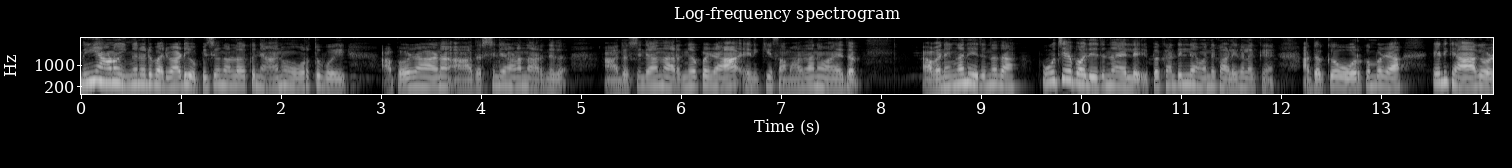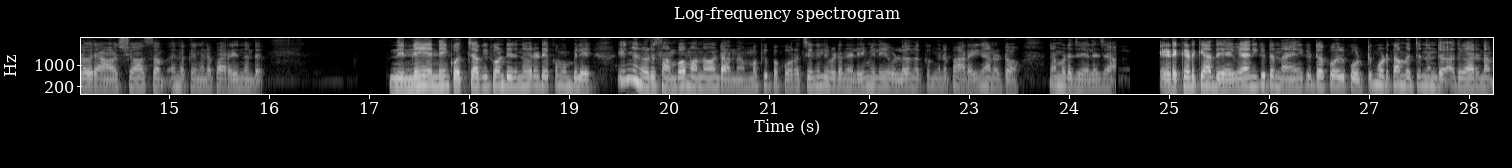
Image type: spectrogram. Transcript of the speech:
നീയാണോ ഇങ്ങനൊരു പരിപാടി ഒപ്പിച്ചെന്നുള്ളതൊക്കെ ഞാനും ഓർത്തുപോയി. അപ്പോഴാണ് ആദർശിന്റെ ആണെന്ന് അറിഞ്ഞത്. ആദർശിന്റെ ആണെന്ന് അറിഞ്ഞപ്പോഴാ എനിക്ക് സമാധാനമായത്. അവനെങ്ങനെ ഇരുന്നതാ? പൂച്ചയെ പോലെ ഇരുന്നതല്ലേ? ഇപ്പം കണ്ടില്ലേ അവന്റെ കളികളൊക്കെ? അതൊക്കെ ഓർക്കുമ്പോഴാ എനിക്ക് ആകെയുള്ള ഒരു ആശ്വാസം എന്നൊക്കെ ഇങ്ങനെ പറയുന്നുണ്ട്. നിന്നെ എന്നെയും കൊച്ചാക്കിക്കൊണ്ടിരുന്നവരുടെയൊക്കെ മുമ്പിലേ ഇങ്ങനെ ഒരു സംഭവം വന്നതുകൊണ്ടാണ് നമുക്കിപ്പോൾ കുറച്ചെങ്കിലും ഇവിടെ നിലയും ഉള്ളതെന്നൊക്കെ ഇങ്ങനെ പറയുകയാണ് കേട്ടോ നമ്മുടെ ജലജ. ഇടയ്ക്കിടയ്ക്ക് ആ ദേവയാനിക്കിട്ടും നയനിക്കിട്ടൊക്കെ ഒരു കൊട്ടും കൊടുക്കാൻ പറ്റുന്നുണ്ട് അത് കാരണം.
